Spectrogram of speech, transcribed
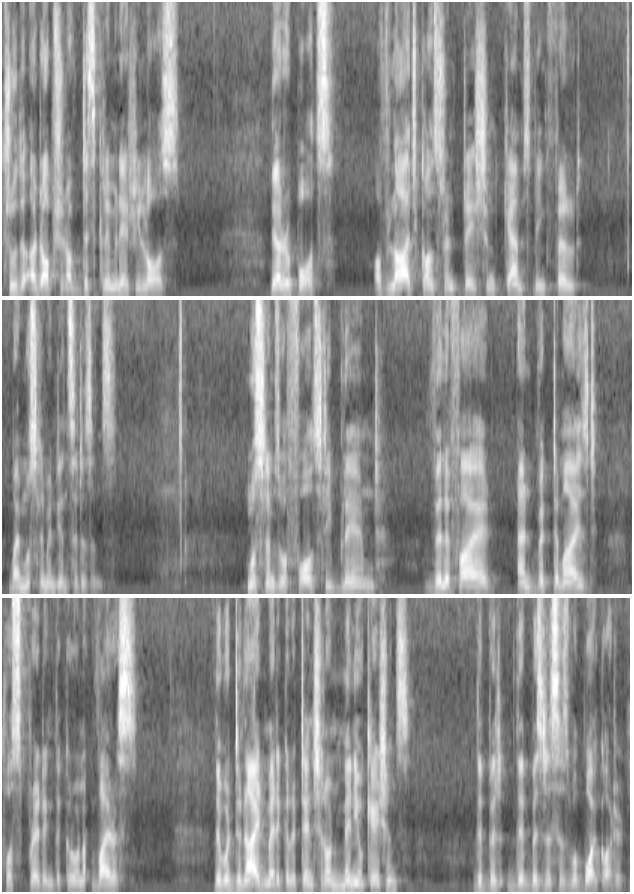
through the adoption of discriminatory laws. There are reports of large concentration camps being filled by Muslim Indian citizens. Muslims were falsely blamed, vilified, and victimized for spreading the coronavirus. They were denied medical attention on many occasions. Their, their businesses were boycotted.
